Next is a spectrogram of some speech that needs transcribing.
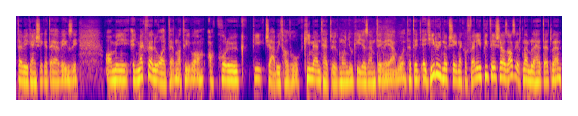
tevékenységet elvégzi, ami egy megfelelő alternatíva, akkor ők kicsábíthatók, kimenthetők mondjuk így az MTV-jából. Tehát egy, egy hírügynökségnek a felépítése az azért nem lehetetlen,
